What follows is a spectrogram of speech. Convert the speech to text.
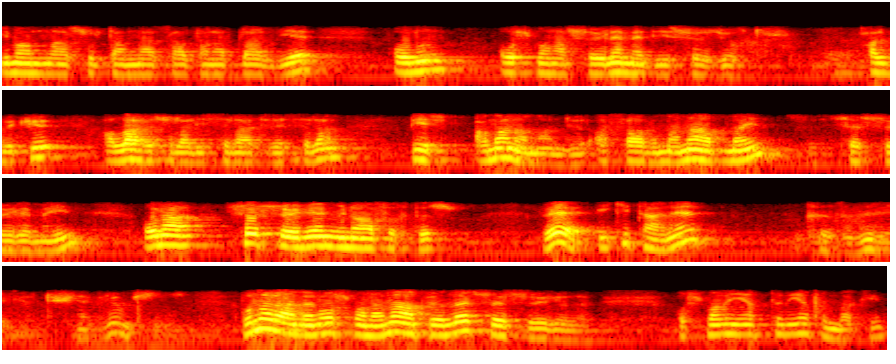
imamlar, sultanlar, saltanatlar diye onun Osman'a söylemediği söz yoktur. Halbuki Allah Resulü Aleyhisselatü Vesselam bir aman aman diyor. Ashabıma ne yapmayın? Söz söylemeyin. Ona söz söyleyen münafıktır. Ve iki tane kızını veriyor. Düşünebiliyor musunuz? Buna rağmen Osman'a ne yapıyorlar? Söz söylüyorlar. Osman'ın yaptığını yapın bakayım.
